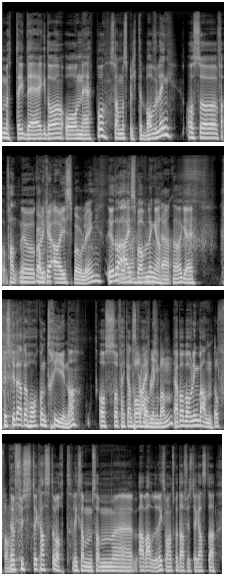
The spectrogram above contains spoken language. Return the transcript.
møtte jeg deg da og Nepo, som spilte bowling. Og så fant vi jo Var det ikke Ice Bowling? Jo, det var Ice Bowling, ja. ja. Det var gøy. Husker det at Håkon tryna, og så fikk han strike. På bowlingbanen? Ja, på bowlingbanen. Oh, det var første kastet vårt, liksom, som uh, av alle. liksom, Han skulle ta første kastet,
